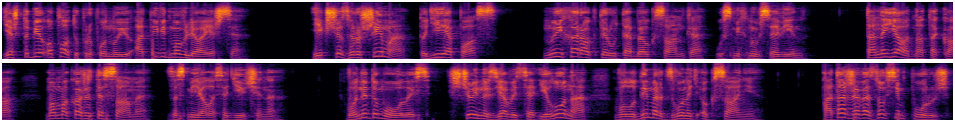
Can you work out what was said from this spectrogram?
Я ж тобі оплату пропоную, а ти відмовляєшся. Якщо з грошима, тоді я пас. Ну і характер у тебе, Оксанка, усміхнувся він. Та не я одна така. Мама каже те саме, засміялася дівчина. Вони домовились, щойно з'явиться Ілона, Володимир дзвонить Оксані. А та живе зовсім поруч,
